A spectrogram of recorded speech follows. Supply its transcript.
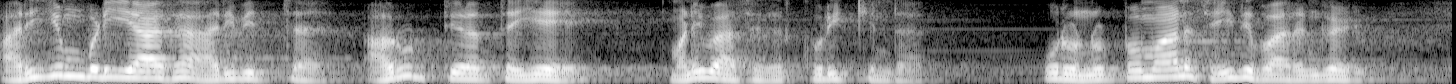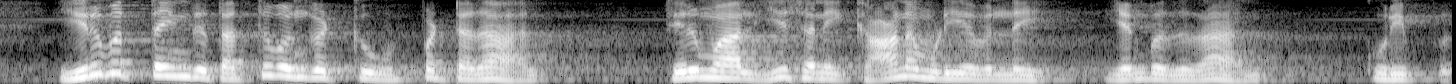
அறியும்படியாக அறிவித்த அருட்திறத்தையே மணிவாசகர் குறிக்கின்றார். ஒரு நுட்பமான செய்தி பாருங்கள். இருபத்தைந்து தத்துவங்களுக்கு உட்பட்டதால் திருமால் ஈசனை காண முடியவில்லை என்பதுதான் குறிப்பு.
